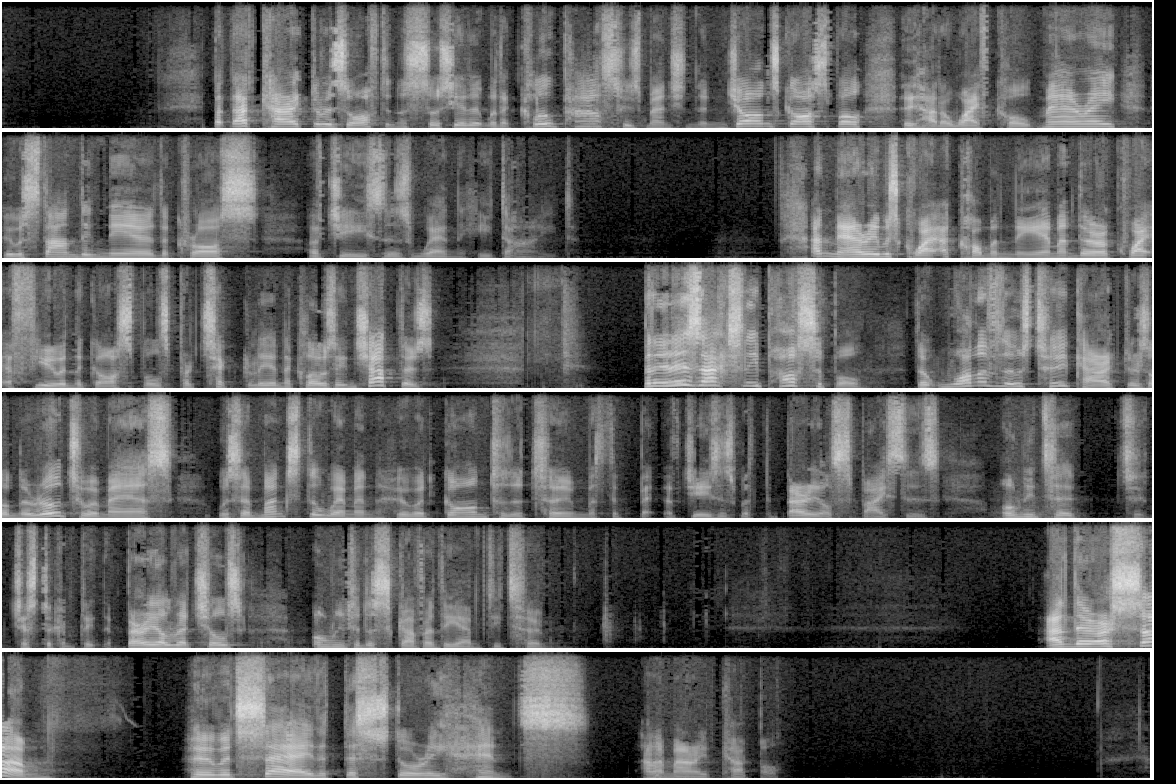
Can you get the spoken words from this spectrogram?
But that character is often associated with a Clopas, who's mentioned in John's Gospel, who had a wife called Mary, who was standing near the cross of Jesus when he died. And Mary was quite a common name, and there are quite a few in the Gospels, particularly in the closing chapters. But it is actually possible that one of those two characters on the road to Emmaus was amongst the women who had gone to the tomb the, of Jesus with the burial spices, only to to, just to complete the burial rituals, only to discover the empty tomb. And there are some who would say that this story hints at a married couple.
